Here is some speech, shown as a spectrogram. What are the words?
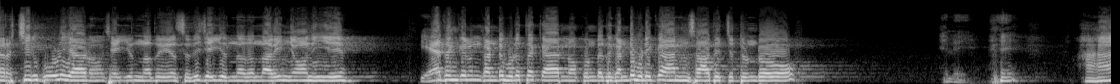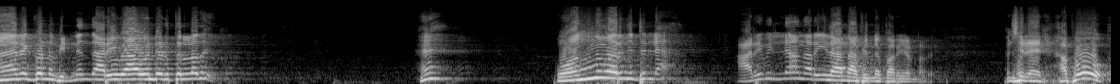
ഇറച്ചിയിൽ കൂടിയാണോ ചെയ്യുന്നത് സ്ഥിതി ചെയ്യുന്നതെന്ന് അറിഞ്ഞോ നീ? ഏതെങ്കിലും കണ്ടുപിടുത്തക്കാരനോ കൊണ്ടത് കണ്ടുപിടിക്കാൻ സാധിച്ചിട്ടുണ്ടോ? അല്ലേ? ആരെ കൊണ്ട് പിന്നെന്താ അറിവാവന്റെ അടുത്തുള്ളത്? ഏ? ഒന്നും അറിഞ്ഞിട്ടില്ല. അറിവില്ല എന്നറിയില്ല എന്നാ പിന്നെ പറയേണ്ടത്. മനസ്സിലായി അപ്പോ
